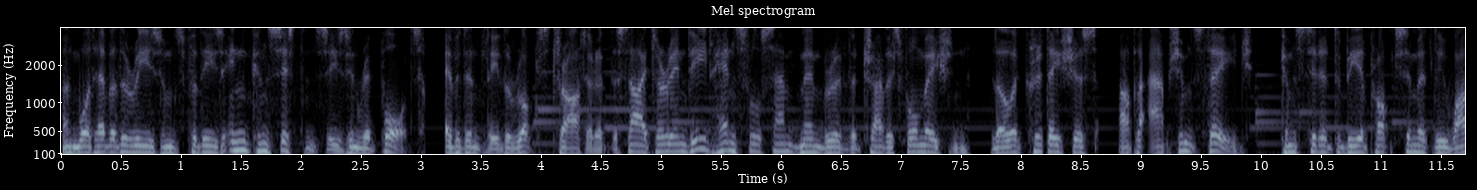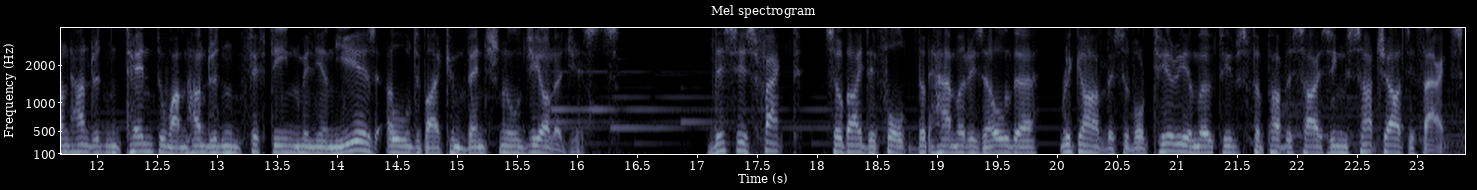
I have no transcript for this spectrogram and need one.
And whatever the reasons for these inconsistencies in reports, evidently the rock strata at the site are indeed Hensell Sand member of the Travis Formation, Lower Cretaceous, Upper Aptian stage, considered to be approximately 110 to 115 million years old by conventional geologists. This is fact, so by default the hammer is older, regardless of ulterior motives for publicizing such artifacts,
